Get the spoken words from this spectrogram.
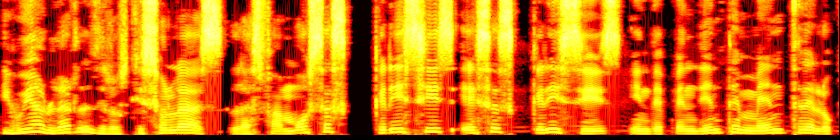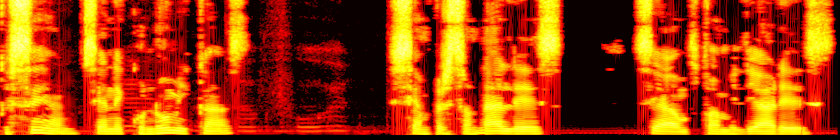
Y voy a hablarles de los que son las, las famosas crisis, esas crisis, independientemente de lo que sean, sean económicas, sean personales, sean familiares.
